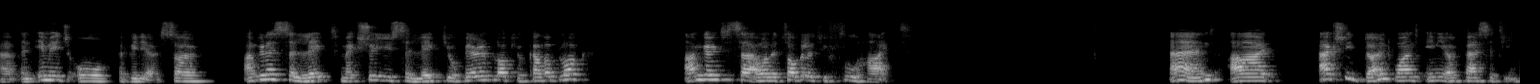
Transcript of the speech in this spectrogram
uh, an image or a video. So I'm going to select, make sure you select your parent block, your cover block. I'm going to say I want to toggle it to full height. And I actually don't want any opacity.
